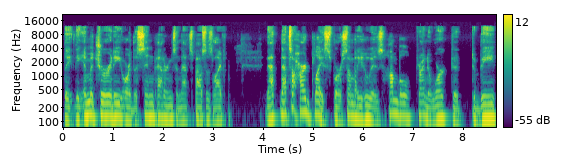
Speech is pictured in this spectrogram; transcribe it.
the the immaturity or the sin patterns in that spouse's life that that's a hard place for somebody who is humble trying to work to to be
